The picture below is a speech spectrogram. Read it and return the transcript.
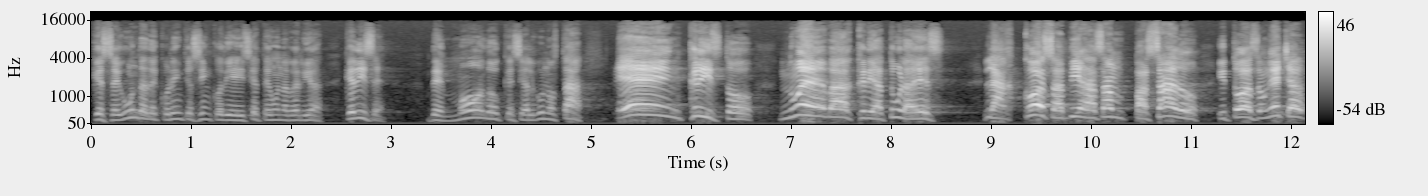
que segunda de Corintios 5, 17 es una realidad. ¿Qué dice? De modo que si alguno está en Cristo, nueva criatura es. Las cosas viejas han pasado y todas son hechas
